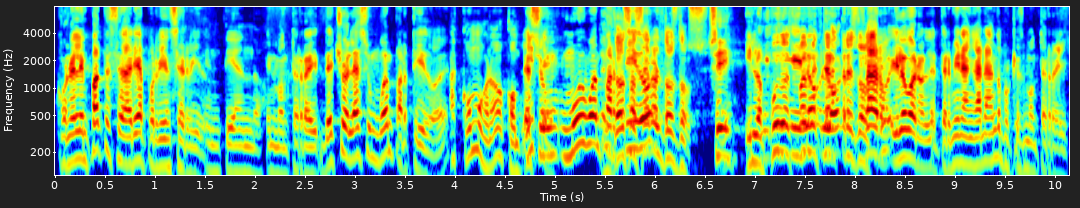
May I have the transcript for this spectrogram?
con el empate se daría por bien servido Entiendo. en Monterrey. De hecho, le hace un buen partido. ¿eh? Ah, ¿cómo no? Le Compite. hace un muy buen El 2 a partido. 0, el 2-2. Sí. Y lo pudo después meter 3-2. Claro, ¿eh? y luego, bueno, le terminan ganando porque es Monterrey.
